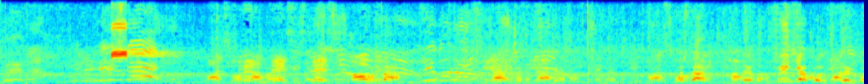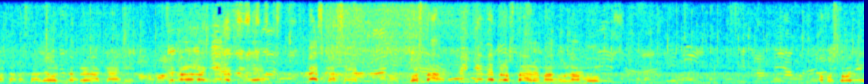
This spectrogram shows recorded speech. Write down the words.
Κοίτα. Εντάξει, ωραία, θέσεις, θέσεις, πάμε. Σιγά, σιγά. Κώστα, ανέβα. Φύγε από εκεί. Ρε Κώστα, θα στα λέω τι δεν πρέπει να κάνει. Σε κάνω να κύριε φίλε. Μέσκασε. Κώστα, πήγαινε μπροστά ρε μανούλα μου. Αποστολή,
